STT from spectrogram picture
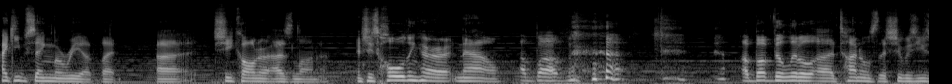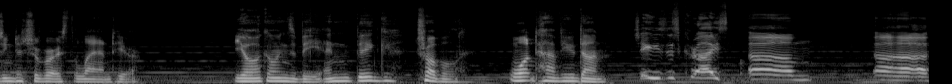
I keep saying Maria, but uh, she called her Aslana. And she's holding her now above above the little uh, tunnels that she was using to traverse the land here. You're going to be in big trouble. What have you done? Jesus Christ. Um. Uh.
